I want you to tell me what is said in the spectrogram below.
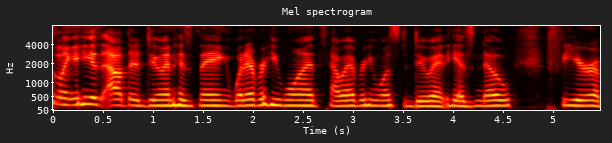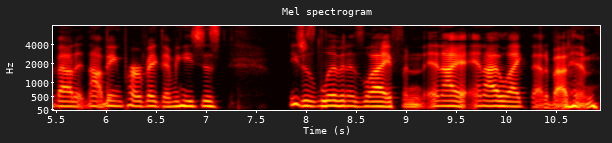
Like he is out there doing his thing, whatever he wants, however he wants to do it. He has no fear about it not being perfect. I mean, he's just he's just living his life, and and I and I like that about him.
